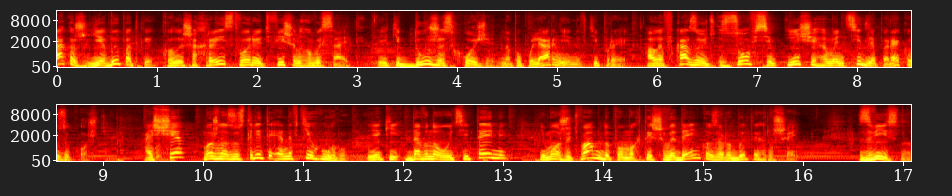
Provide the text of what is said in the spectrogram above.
Також є випадки, коли шахраї створюють фішингові сайти, які дуже схожі на популярні NFT проекти, але вказують зовсім інші гаманці для переказу коштів. А ще можна зустріти NFT гуру, які давно у цій темі і можуть вам допомогти швиденько заробити грошей. Звісно,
